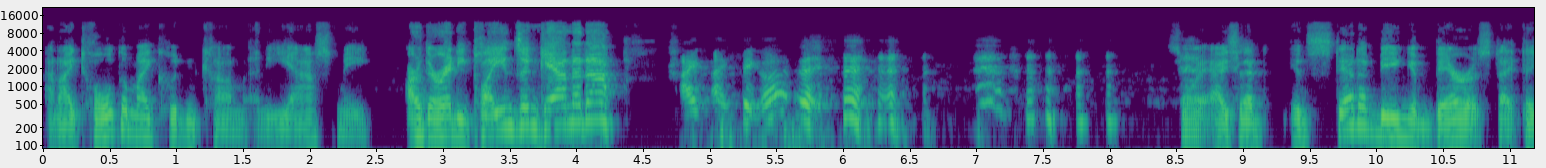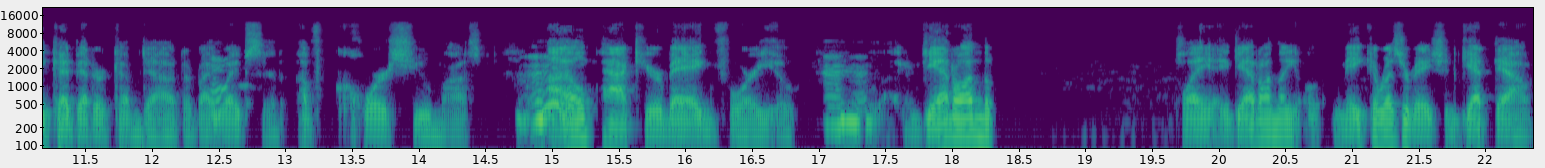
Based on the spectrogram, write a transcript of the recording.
And I told him I couldn't come, and he asked me, Are there any planes in Canada? I, I figured. so I, I, said, Instead of being embarrassed, I think I better come down. And my wife said, Of course you must. Mm-hmm. I'll pack your bag for you. Mm-hmm. Get on the plane, get on the, make a reservation, get down.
